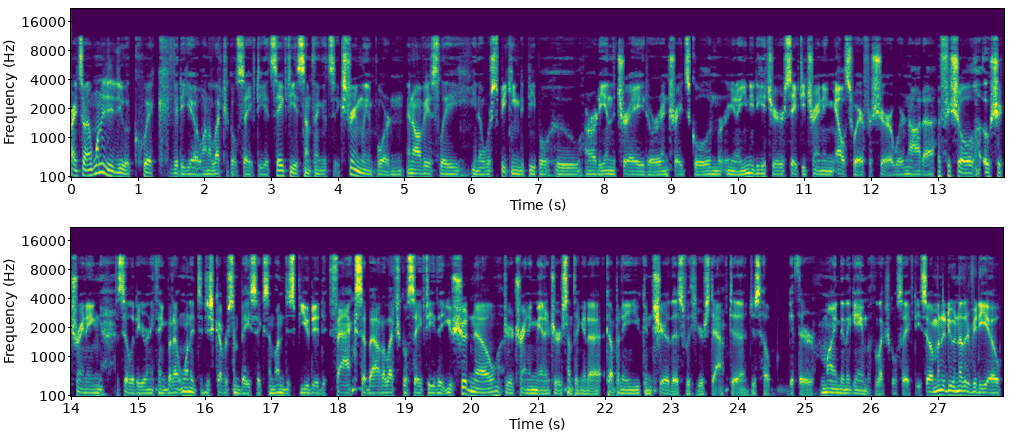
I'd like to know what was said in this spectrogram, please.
All right, so I wanted to do a quick video on electrical safety. It's safety is something that's extremely important, and obviously, you know, we're speaking to people who are already in the trade or in trade school, and you know, you need to get your safety training elsewhere for sure. We're not a official OSHA training facility or anything, but I wanted to just cover some basics, some undisputed facts about electrical safety that you should know. If you're a training manager or something at a company, you can share this with your staff to just help get their mind in the game with electrical safety. So I'm going to do another video,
